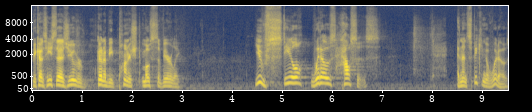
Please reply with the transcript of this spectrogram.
because he says you're going to be punished most severely. You steal widows' houses. And then, speaking of widows,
